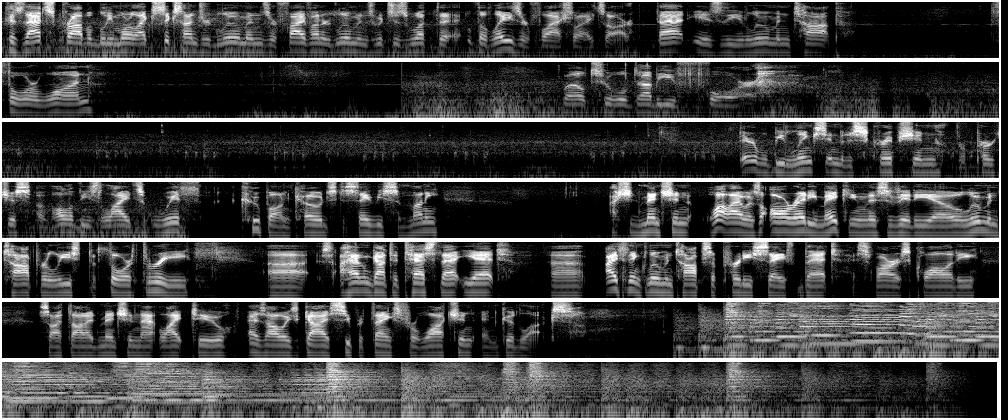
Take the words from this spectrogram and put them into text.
because that's probably more like 600 lumens or 500 lumens, which is what the the laser flashlights are. That is the Lumintop Thor 1. Weltool W4. There will be links in the description for purchase of all of these lights with coupon codes to save you some money. I should mention, while I was already making this video, Lumintop released the Thor 3. Uh, I haven't got to test that yet. Uh, I think Lumintop's a pretty safe bet as far as quality, so I thought I'd mention that light too. As always, guys, super thanks for watching and good lucks.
